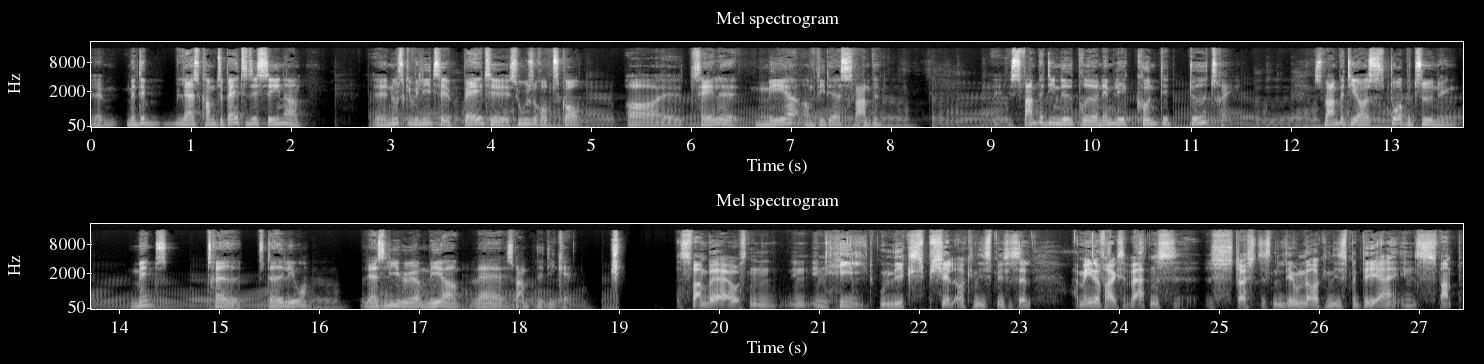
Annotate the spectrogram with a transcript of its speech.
Øh, men det, lad os komme tilbage til det senere. Øh, nu skal vi lige tilbage til Suserup Skov og øh, tale mere om de der svampe. Øh, svampe de nedbryder nemlig ikke kun det døde træ. Svampe de har også stor betydning, mens træet stadig lever. Lad os lige høre mere om, hvad svampene de kan. Svampe er jo sådan en, en helt unik, speciel organisme i sig selv. Og jeg mener faktisk, at verdens største sådan, levende organisme, det er en svamp.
